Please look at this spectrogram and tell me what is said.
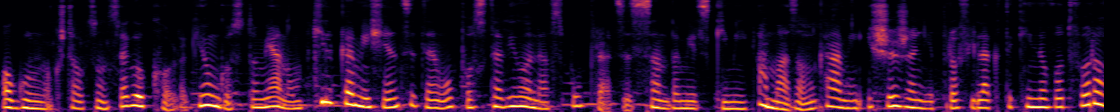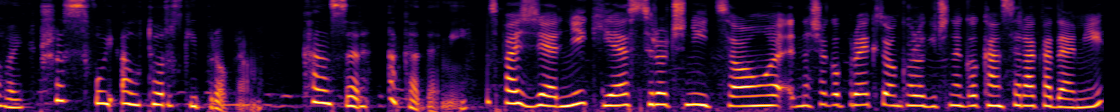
ogólnokształcącego Kolegium Gostomianum. Kilka miesięcy temu postawiły na współpracę z sandomierskimi Amazonkami i szerzenie profilaktyki nowotworowej przez swój autorski program Cancer Akademii. Październik jest rocznicą naszego projektu onkologicznego Cancer Akademii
